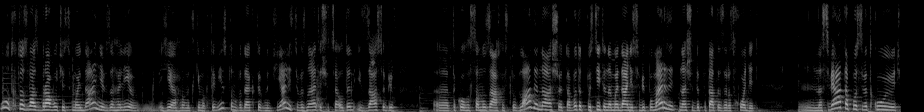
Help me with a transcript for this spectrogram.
Ну, от Хто з вас брав участь в Майдані, взагалі є громадським активістом, веде активну діяльність, ви знаєте, що це один із засобів такого самозахисту влади нашої. Та ви тут постійте на Майдані собі померзіть, наші депутати зараз ходять на свята, посвяткують.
